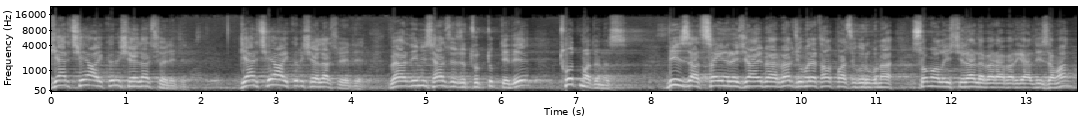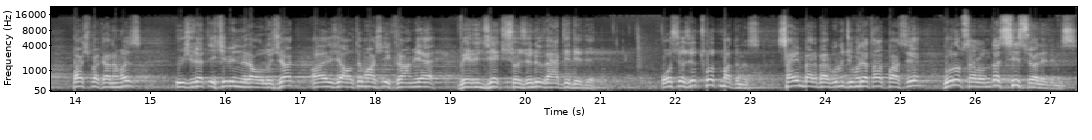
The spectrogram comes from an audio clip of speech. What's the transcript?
Gerçeğe aykırı şeyler söyledi. Gerçeğe aykırı şeyler söyledi. Verdiğimiz her sözü tuttuk dedi. Tutmadınız. Bizzat Sayın Recai Berber Cumhuriyet Halk Partisi grubuna Somalı işçilerle beraber geldiği zaman Başbakanımız ücret 2000 lira olacak. Ayrıca altı maaş ikramiye verilecek sözünü verdi dedi. O sözü tutmadınız. Sayın Berber bunu Cumhuriyet Halk Partisi grup salonunda siz söylediniz.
